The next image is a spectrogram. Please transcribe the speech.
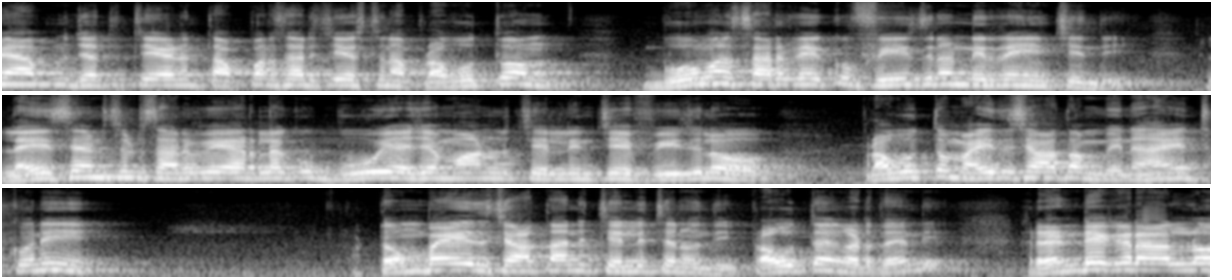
మ్యాప్ను జత చేయడం తప్పనిసరి చేస్తున్న ప్రభుత్వం భూముల సర్వేకు ఫీజులను నిర్ణయించింది. లైసెన్స్డ్ సర్వేయర్లకు భూ యజమానులు చెల్లించే ఫీజులో ప్రభుత్వం ఐదు శాతం మినహాయించుకొని తొంభై ఐదు శాతాన్ని చెల్లించనుంది. ప్రభుత్వం కడుతుంది రెండు ఎకరాల్లో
